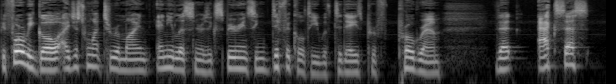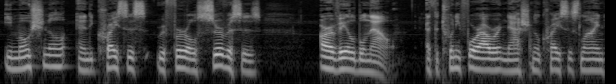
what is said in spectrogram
Before we go, I just want to remind any listeners experiencing difficulty with today's program that access, emotional, and crisis referral services are available now at the 24 hour National Crisis Line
